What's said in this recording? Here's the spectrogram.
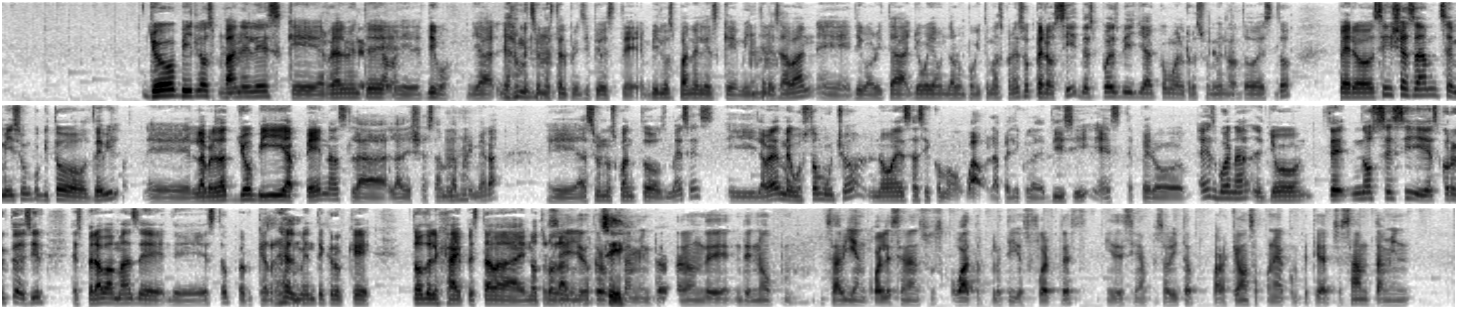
Yo vi los paneles que realmente, eh, digo, ya, ya lo mencionaste al principio, este, vi los paneles que me interesaban. Eh, digo, ahorita yo voy a ahondar un poquito más con eso, pero sí, después vi ya como el resumen de todo esto. Pero sí, Shazam se me hizo un poquito débil. Eh, la verdad, yo vi apenas la, de Shazam, la primera, eh, hace unos cuantos meses. Y la verdad me gustó mucho. No es así como, wow, la película de DC, este, pero es buena. Yo no sé si es correcto decir, esperaba más de, esto, porque realmente creo que todo el hype estaba en otro lado. Sí, yo creo que también trataron de, de no, sabían cuáles eran sus cuatro platillos fuertes y decían, pues ahorita, ¿para qué vamos a poner a competir a Chazam? También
